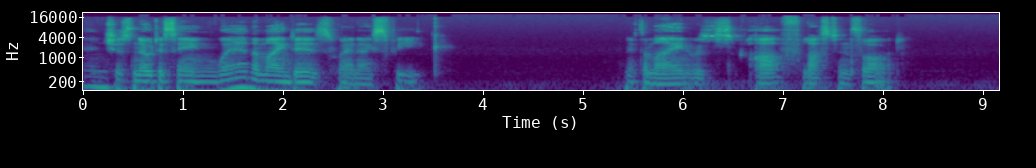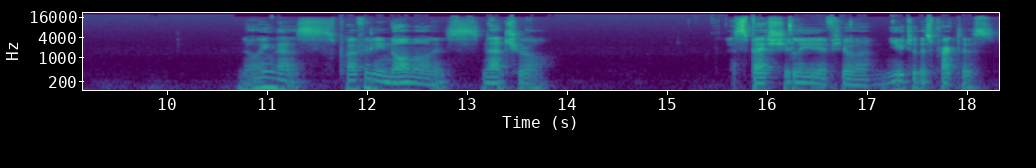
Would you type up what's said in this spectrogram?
And just noticing where the mind is when I speak. And if the mind was off, lost in thought, knowing that's perfectly normal, it's natural, especially if you're new to this practice,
